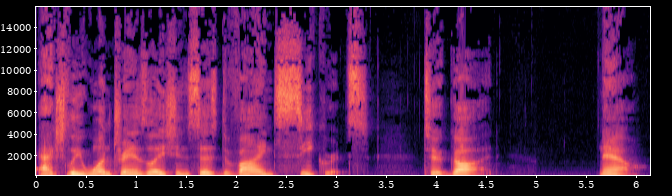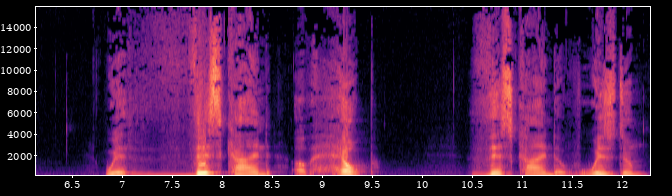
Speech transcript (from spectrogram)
Actually, one translation says divine secrets to God. Now, with this kind of help, this kind of wisdom,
